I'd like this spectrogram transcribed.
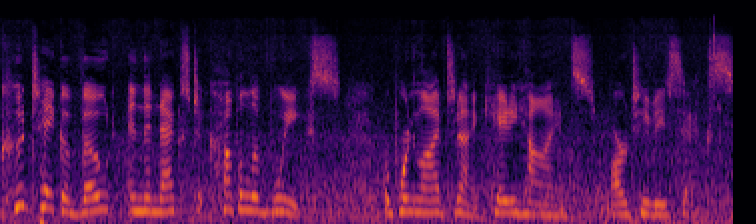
could take a vote in the next couple of weeks. Reporting live tonight, Katie Hines, RTV6.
